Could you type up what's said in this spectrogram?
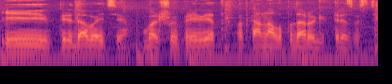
и передавайте большой привет от канала «По дороге к трезвости».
